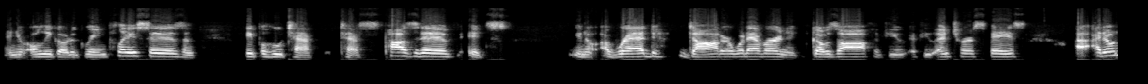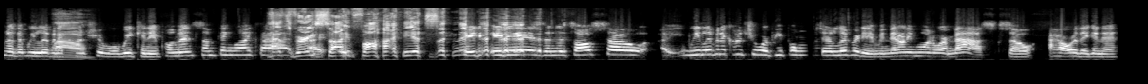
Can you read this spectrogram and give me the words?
and you only go to green places. And people who te- test positive, it's you know a red dot or whatever, and it goes off if you if you enter a space. I don't know that we live in a country where we can implement something like that. That's very sci-fi, isn't it? it, it is, and it's also uh, we live in a country where people want their liberty. I mean, they don't even want to wear masks. So how are they going to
